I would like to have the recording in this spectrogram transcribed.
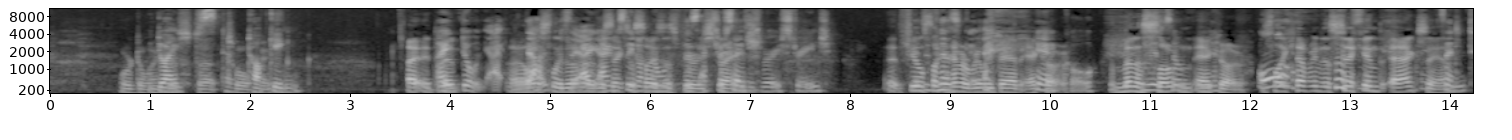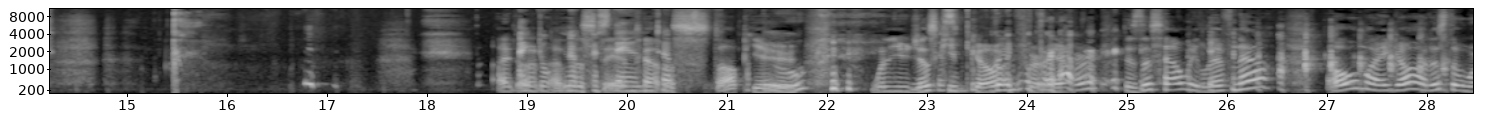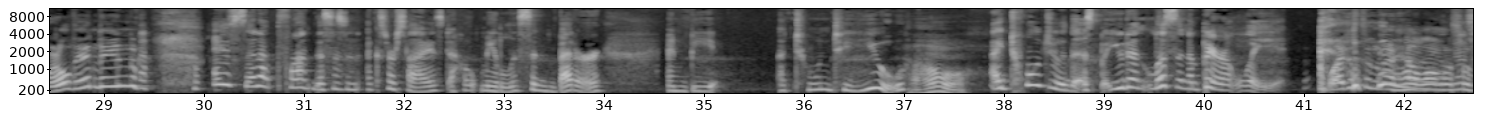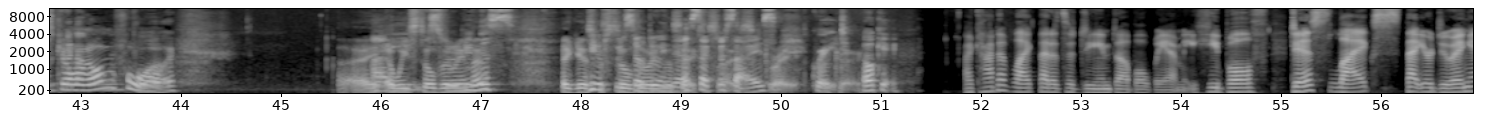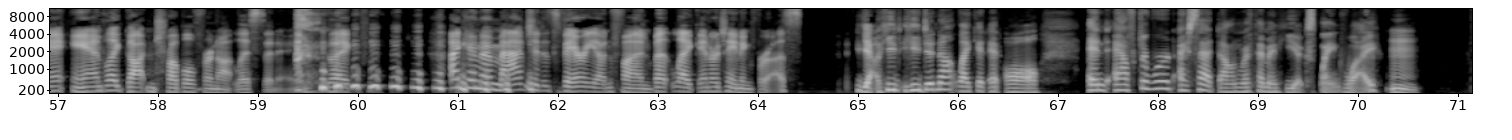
or do I Do I just start start talking? talking? I, it- I don't. I, I honestly don't know. I This honestly exercise don't know. is This very exercise is very strange. It feels It like I have a really bad echo. echo. A Minnesotan Minnesotan. echo. It's Oh. like having a second accent. I don't, don't understand, understand how to stop you. You. Will you just, Just keep, keep going, going forever? forever. Is this how we live now? oh my god, is the world ending? I said up front, this is an exercise to help me listen better and be attuned to you. Oh. I told you this, but you didn't listen apparently. Well, I just didn't know how long this was going on for. I, uh, are we still doing do this? I guess we're You're still, doing, this exercise. Great. Great. Okay. Okay. I kind of like that it's a Dean double whammy. He both dislikes that you're doing it and like got in trouble for not listening. Like I can imagine it's very unfun, but like entertaining for us. yeah, he, he did not like it at all. And afterward, I sat down with him and he explained why. Mm.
